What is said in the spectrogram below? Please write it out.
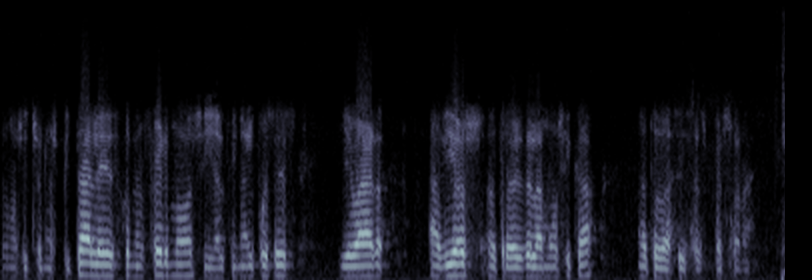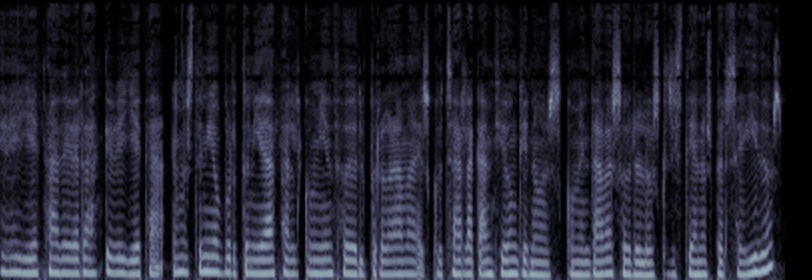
lo hemos hecho en hospitales con enfermos y al final pues es llevar a Dios a través de la música a todas esas personas. Qué belleza, de verdad, qué belleza. Hemos tenido oportunidad al comienzo del programa de escuchar la canción que nos comentaba sobre los cristianos perseguidos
